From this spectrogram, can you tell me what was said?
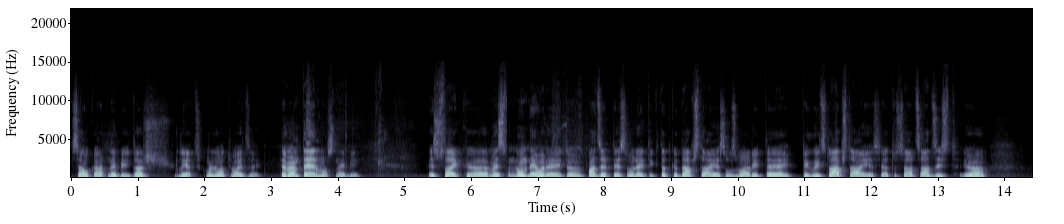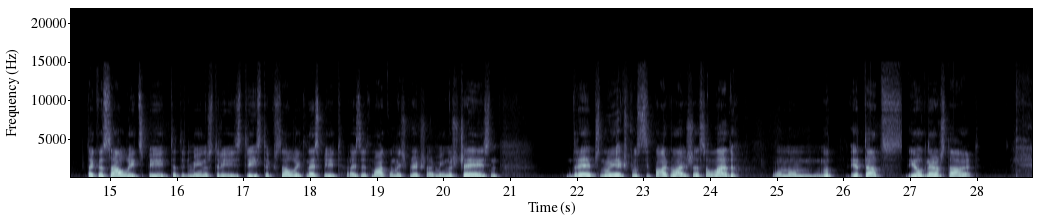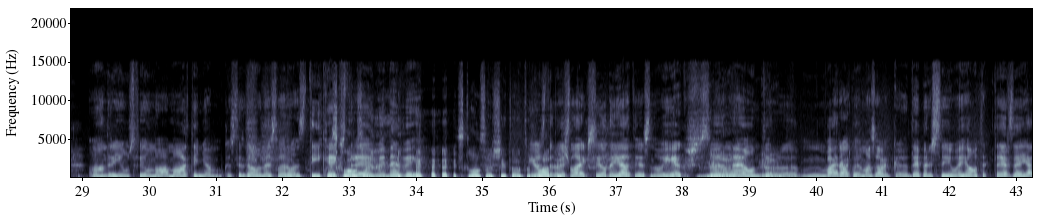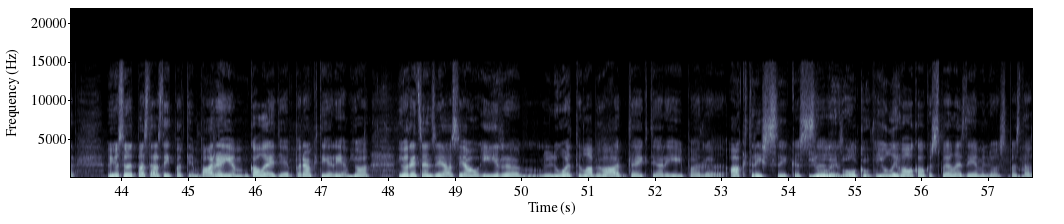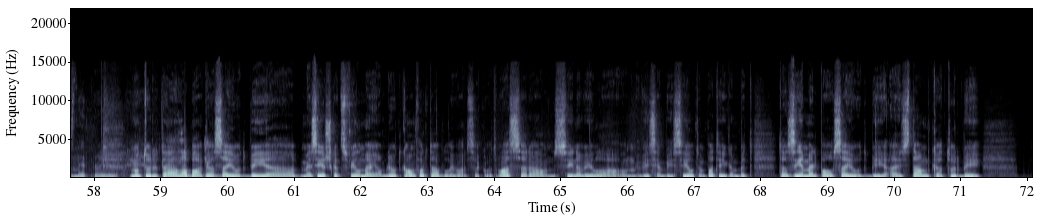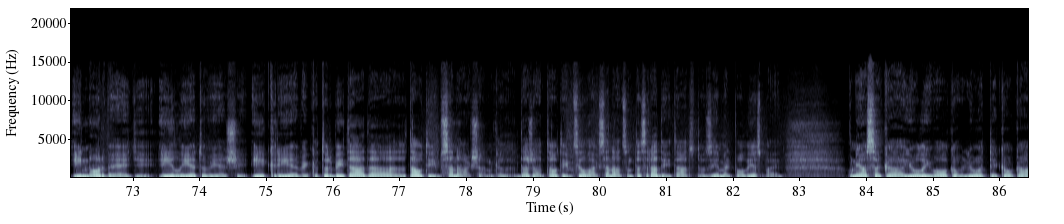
savukārt nebija dažas lietas, ko ļoti vajadzēja. Piemēram, termos nebija. Es laiku, mēs nu, nevarējām padzerties, varēja tikai tad, kad apstājies, uzvārīt tēju. Tiklīdz tu apstājies, ja tu sāc atzist, jo tā kā saulīt spīd, tad ir mīnus 33, tā kā saulīt nespīd, aiziet mākonīši priekšā ir mīnus 40. Drēbes no iekšpuses ir pārklājušās ar ledu, un, un nu, ir tāds ilgi nevar stāvēt. Andri, jums filmā Mārtiņam, kas ir galvenais varonis, tik Es klausos. ekstrēmi nebija. es klausos šito tur Jūs tur Mārtiņš. visu laiku sildījāties no iekšas, vai Jā, ne? Un tur jā. um, vairāk vai mazāk uh, depresīvi vai jau te- tērzējāt. Vai Jūs varat pastāstīt par tiem pārējiem kolēģiem, par aktieriem, jo, jo recenzijās jau ir um, ļoti labi vārdi teikti arī par uh, aktrisi, kas. uh, Jūlija Volkova. Jūlija Jā. Volkova, kas spēlē Ziemeļos. Pastāstiet par viņu. Nu, tur tā labākā sajūta bija, mēs ieškats filmējām ļoti komfortabli, var sakot, vasarā un Sinavilā, un visiem bija silti un patīkami, bet tā ziemeļpola sajūta bija aiz tam, ka tur bija i norvēģi, i lietuvieši, i krievi, ka tur bija tāda tautību sanākšana, ka dažādu tautību cilvēki sanāca, un tas radīja tādu to ziemeļpolu iespēju. Un jāsaka, Jūlija Volkova ļoti kaut kā,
